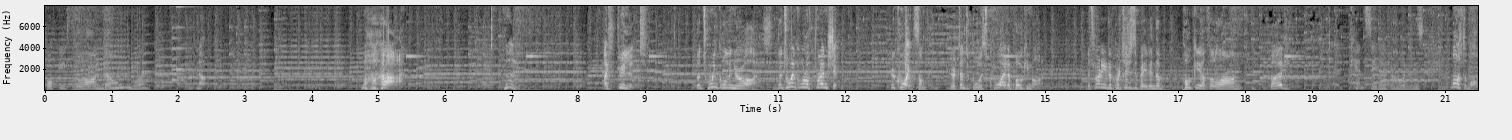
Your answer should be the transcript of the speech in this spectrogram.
Pokeathlon Dome? What? No. Mahaha! Hmm. I feel it. The twinkle in your eyes. The twinkle of friendship. You're quite something. Your Tentacool is quite a Pokemon. It's ready to participate in the Pokeathlon, bud. I can't say that. I don't know what it is. Most of all,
